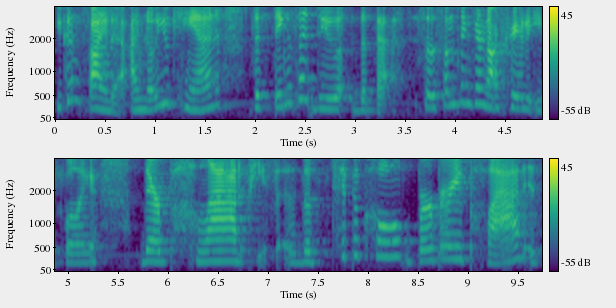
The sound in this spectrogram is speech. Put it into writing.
You can find it. I know you can. The things that do the best. So some things are not created equally. They're plaid pieces. The typical Burberry plaid is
